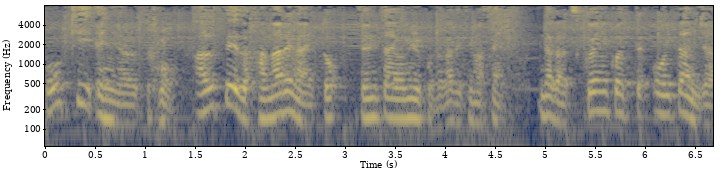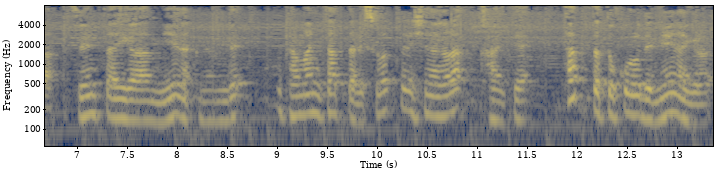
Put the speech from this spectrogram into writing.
大きい絵になるとある程度離れないと全体を見ることができません。だから机にこうやって置いたんじゃ全体が見えなくなるんでたまに立ったり座ったりしながら描いて立ったところで見えないぐらい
